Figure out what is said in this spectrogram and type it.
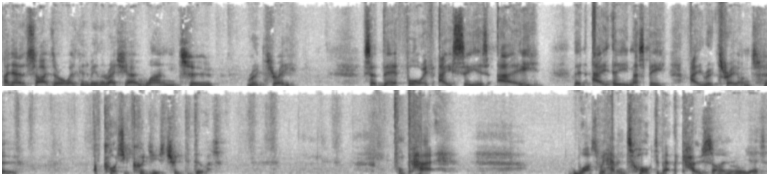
I know the sides are always going to be in the ratio 1 to root 3. So therefore, if AC is A, then AE must be A root 3 on 2. Of course, you could use trig to do it. Okay. Whilst we haven't talked about the cosine rule yet,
